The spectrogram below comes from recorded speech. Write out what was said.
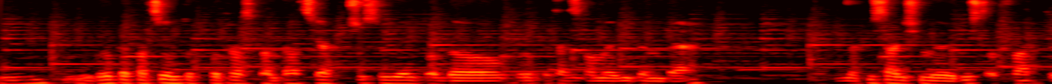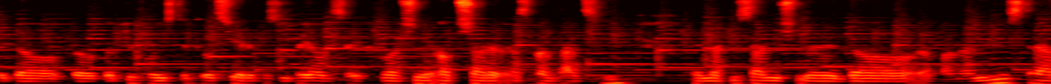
i grupę pacjentów po transplantacjach przesunięto do grupy tzw. Tak 1B. Napisaliśmy list otwarty do, do, do kilku instytucji reprezentujących właśnie obszar transplantacji. Napisaliśmy do pana ministra,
